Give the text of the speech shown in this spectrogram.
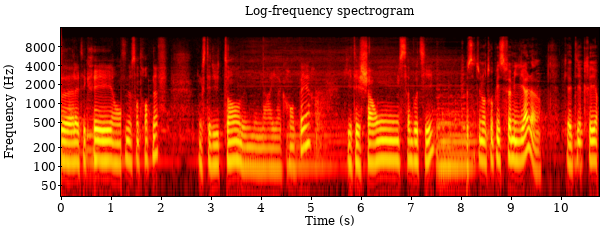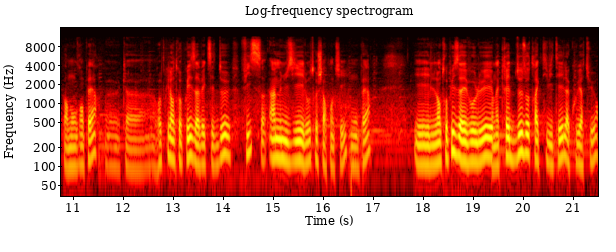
elle a été créée en 1939, donc c'était du temps de mon arrière-grand-père qui était charron sabotier. C'est une entreprise familiale qui a été créée par mon grand-père, euh, qui a repris l'entreprise avec ses deux fils, un menuisier et l'autre charpentier, mon père. Et l'entreprise a évolué, on a créé deux autres activités, la couverture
